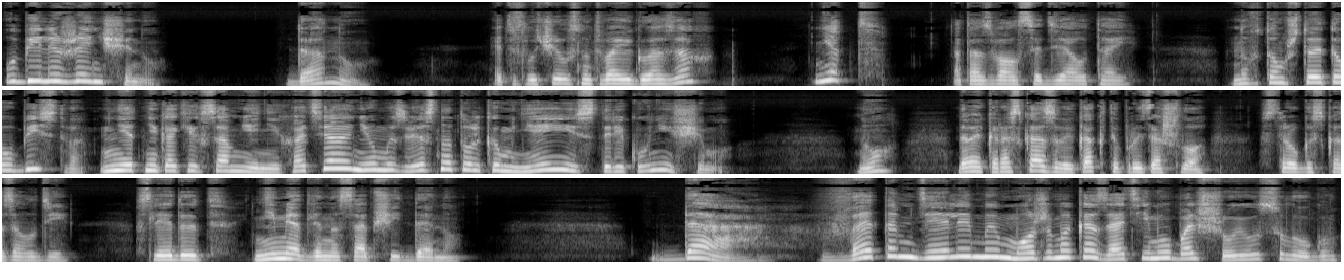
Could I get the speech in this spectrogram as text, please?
Убили женщину. Да ну. Это случилось на твоих глазах? Нет, отозвался Диаутай. Но в том, что это убийство, нет никаких сомнений, хотя о нем известно только мне и старику нищему. Ну, Давай-ка рассказывай, как это произошло, строго сказал Ди. Следует немедленно сообщить Дэну. Да, в этом деле мы можем оказать ему большую услугу,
